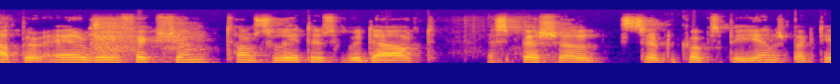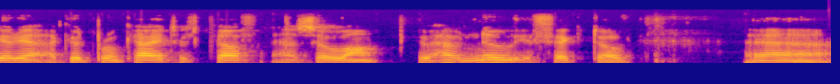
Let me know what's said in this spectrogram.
upper airway infection, tonsillitis without a special Streptococcus pyogenes bacteria, acute bronchitis, cough, and so on. You have no effect of uh,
